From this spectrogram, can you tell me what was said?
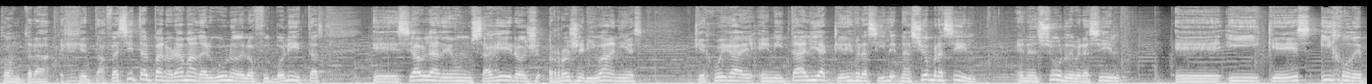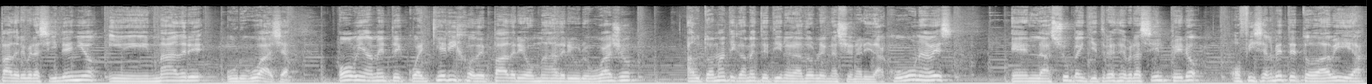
contra Getafe. Así está el panorama de algunos de los futbolistas. Eh, se habla de un zaguero, Roger Ibáñez, que juega en Italia, que es nació en Brasil, en el sur de Brasil, eh, y que es hijo de padre brasileño y madre uruguaya. Obviamente cualquier hijo de padre o madre uruguayo automáticamente tiene la doble nacionalidad. Jugó una vez en la sub-23 de Brasil, pero oficialmente todavía,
